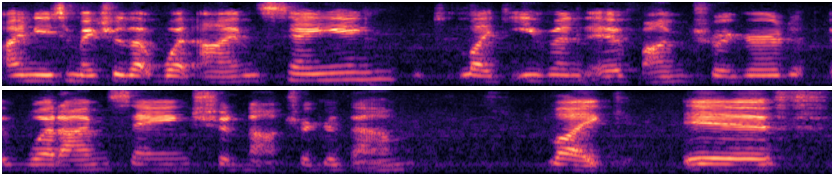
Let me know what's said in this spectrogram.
I need to make sure that what I'm saying, like even if I'm triggered, what I'm saying should not trigger them. Like if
